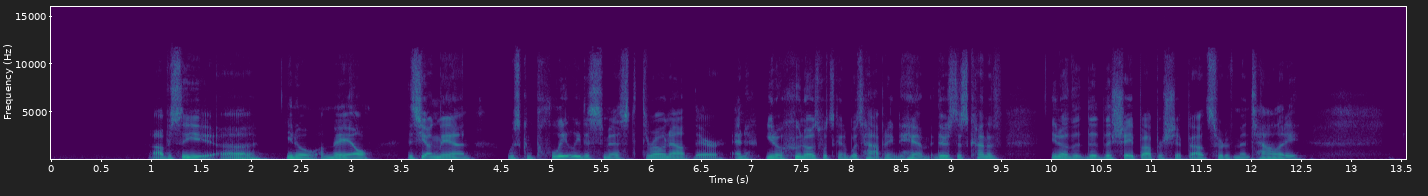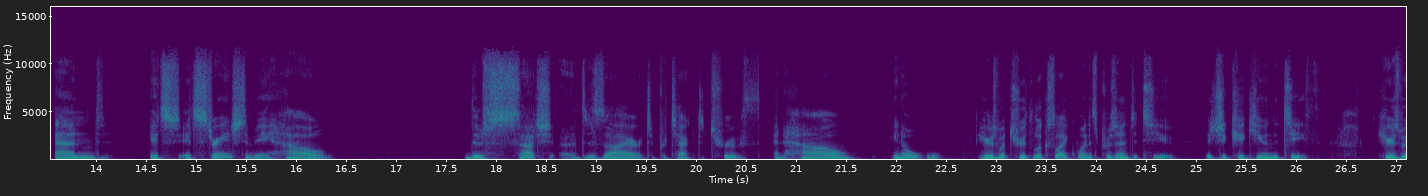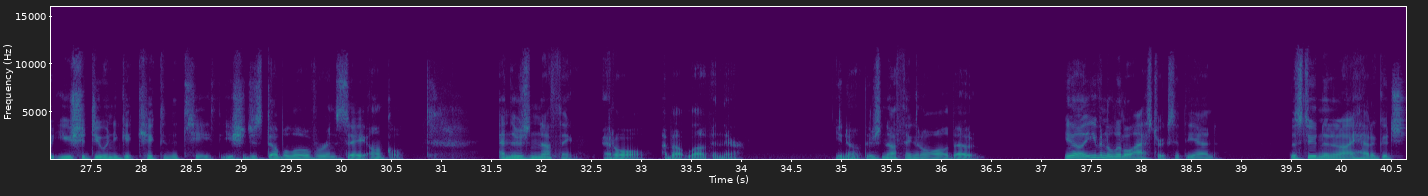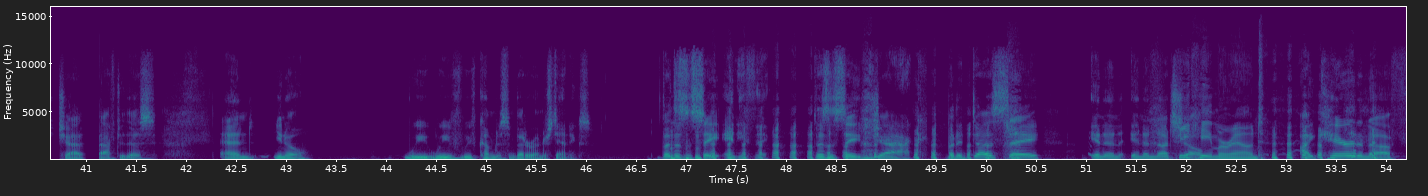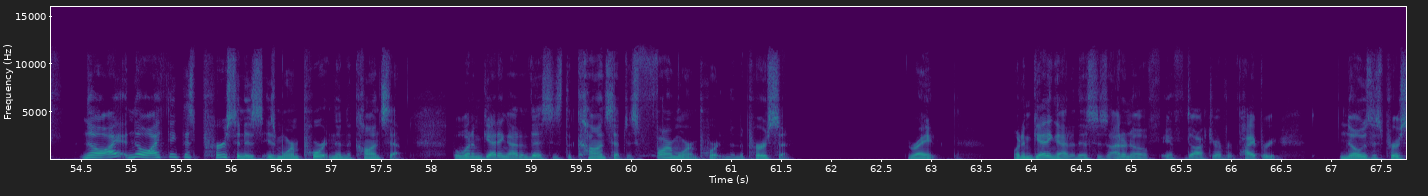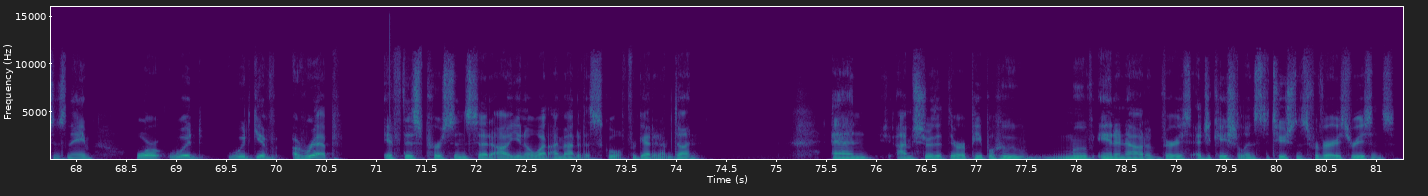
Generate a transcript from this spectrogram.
obviously uh, you know a male, this young man was completely dismissed, thrown out there, and you know who knows what's going what's happening to him. There's this kind of you know the, the, the shape up or ship out sort of mentality, and it's it's strange to me how there's such a desire to protect truth and how you know here's what truth looks like when it's presented to you. It should kick you in the teeth. Here's what you should do when you get kicked in the teeth. You should just double over and say uncle. And there's nothing at all about love in there. You know, there's nothing at all about, you know, even a little asterisk at the end. The student and I had a good chat after this, and you know, we we've we've come to some better understandings. That doesn't say anything. it doesn't say jack, but it does say, in an in a nutshell, he came around. I cared enough. No, I no, I think this person is is more important than the concept. But what I'm getting out of this is the concept is far more important than the person. Right? what I'm getting out of this is I don't know if, if Dr. Everett Piper knows this person's name or would would give a rip if this person said, "Oh, you know what? I'm out of this school. Forget it. I'm done." And I'm sure that there are people who move in and out of various educational institutions for various reasons,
